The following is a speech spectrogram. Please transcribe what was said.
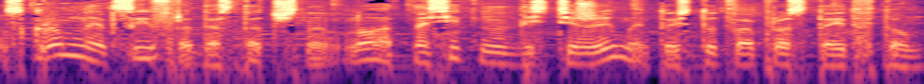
Скромная цифра, достаточно, но относительно достижимая. То есть тут вопрос стоит в том,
